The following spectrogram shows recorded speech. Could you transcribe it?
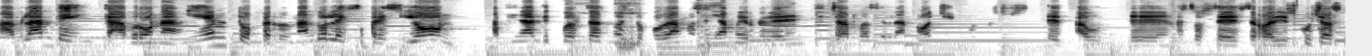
hablan de encabronamiento, perdonando la expresión. A final de cuentas, nuestro programa se llama Irreverente Charlas de la Noche pues nuestros, eh, eh, nuestros radio escuchas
